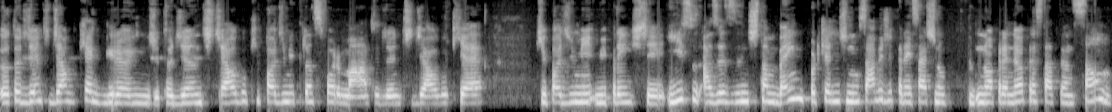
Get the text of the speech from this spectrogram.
eu tô diante de algo que é grande, tô diante de algo que pode me transformar, tô diante de algo que é que pode me, me preencher. E isso, às vezes, a gente também, porque a gente não sabe diferenciar, a gente não, não aprendeu a prestar atenção,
